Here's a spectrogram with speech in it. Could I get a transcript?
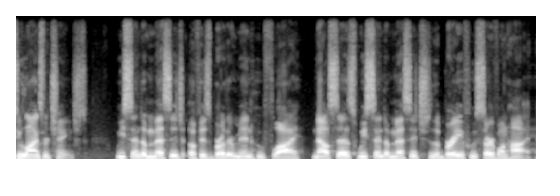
Two lines were changed. We send a message of his brother men who fly, now says we send a message to the brave who serve on high.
